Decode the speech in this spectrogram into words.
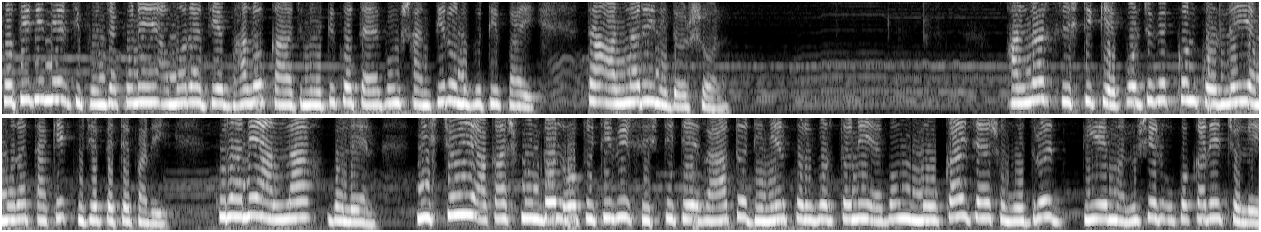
প্রতিদিনের জীবনযাপনে আমরা যে ভালো কাজ, নৈতিকতা এবং শান্তির অনুভূতি পাই, তা আল্লাহরই নিদর্শন। আল্লাহর সৃষ্টিকে পর্যবেক্ষণ করলেই আমরা তাকে খুঁজে পেতে পারি। কোরআনে আল্লাহ বলেন, নিশ্চয়ই আকাশমণ্ডল ও পৃথিবীর সৃষ্টিতে রাত ও দিনের পরিবর্তনে এবং নৌকায় যা সমুদ্র দিয়ে মানুষের উপকারে চলে,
